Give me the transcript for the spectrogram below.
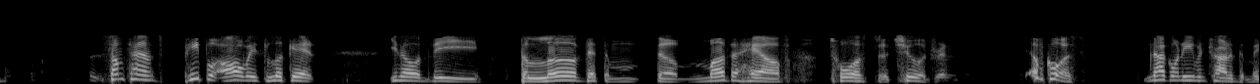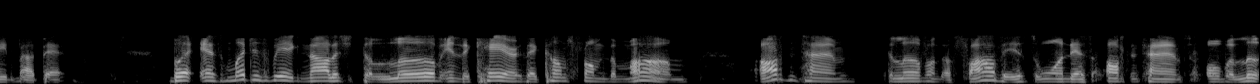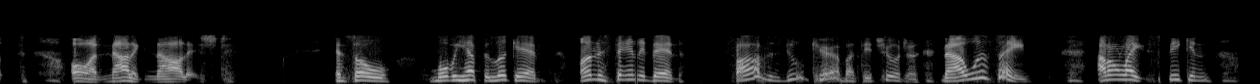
sometimes people always look at, you know, the the love that the the mother have towards the children. Of course, not going to even try to debate about that. But as much as we acknowledge the love and the care that comes from the mom, oftentimes the love on the father is the one that's oftentimes overlooked or not acknowledged. And so what we have to look at, understanding that fathers do care about their children. Now, I will say, I don't like speaking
